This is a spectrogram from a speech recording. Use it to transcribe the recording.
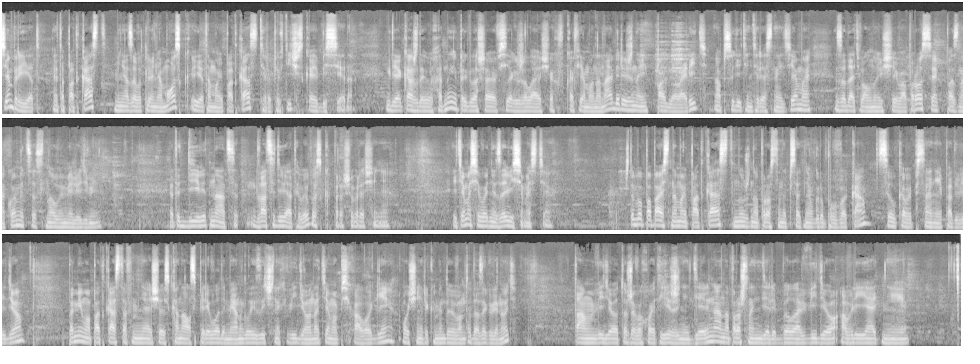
Всем привет! Это подкаст. Меня зовут Леня Мозг, и это мой подкаст «Терапевтическая беседа», где я каждые выходные приглашаю всех желающих в кофему на набережной поговорить, обсудить интересные темы, задать волнующие вопросы, познакомиться с новыми людьми. Это 19, 29 выпуск, прошу прощения. И тема сегодня — зависимости. Чтобы попасть на мой подкаст, нужно просто написать мне в группу ВК, ссылка в описании под видео. Помимо подкастов у меня еще есть канал с переводами англоязычных видео на тему психологии. Очень рекомендую вам туда заглянуть. Там видео тоже выходит еженедельно. На прошлой неделе было видео о влиянии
